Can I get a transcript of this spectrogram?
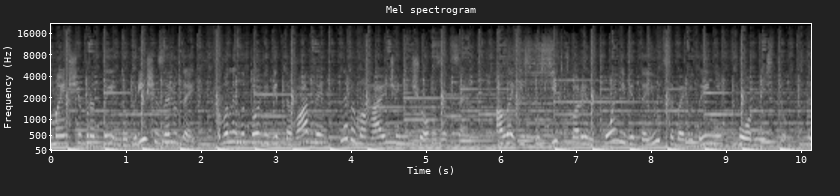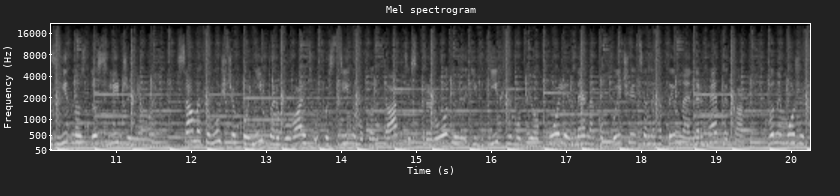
менші брати добріші за людей. Вони готові віддавати, не вимагаючи нічого за це. Але із усіх тварин коні віддають себе людині повністю, згідно з дослідженнями, саме тому, що коні перебувають у постійному контакті з природою, і в їхньому біополі не накопичується негативна енергетика. Вони можуть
